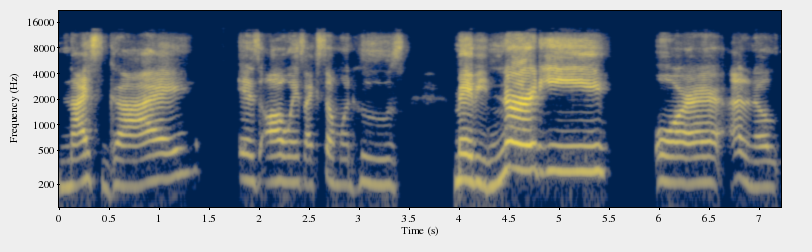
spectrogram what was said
nice guy is always like someone who's maybe nerdy or I don't know,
